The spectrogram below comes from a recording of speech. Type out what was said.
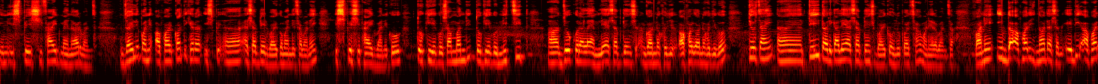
in specified manner भन्छ। जहिले पनि अफर कतिखेर स्पे एक्सेप्टेड भएको मान्ने छ भने स्पेसिफाइड भनेको तोकिएको सम्बन्धित तोकिएको निश्चित जो कुरालाई हामीले एक्सेप्टेन्स गर्न खोजे अफर गर्न खोजेको त्यो चाहिँ त्यही तरिकाले एक्सेप्टेन्स भएको हुनुपर्छ भनेर भन्छ। भने if the offer is not accept यदि अफर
